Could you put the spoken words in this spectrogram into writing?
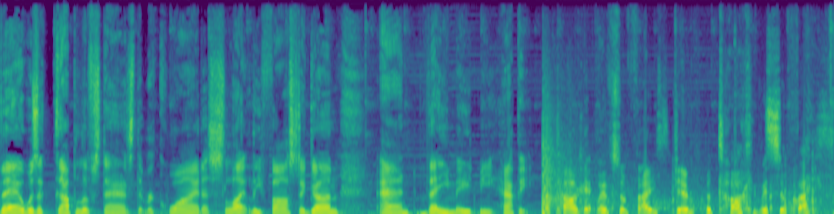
There was a couple of stands that required a slightly faster gun, and they made me happy. A target with some face, Jim. A target with some face.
